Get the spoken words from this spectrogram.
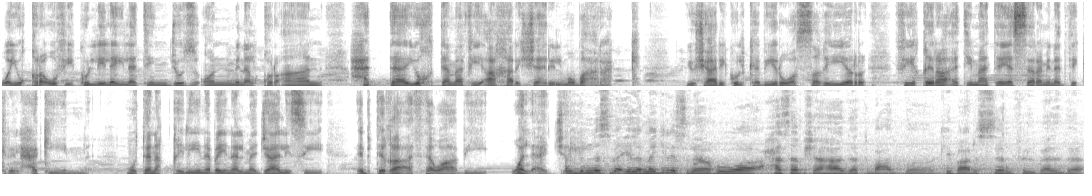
ويقرأ في كل ليلة جزء من القرآن حتى يختم في آخر الشهر المبارك. يشارك الكبير والصغير في قراءة ما تيسر من الذكر الحكيم متنقلين بين المجالس ابتغاء الثواب والأجر. بالنسبة إلى مجلسنا هو حسب شهادة بعض كبار السن في البلدة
